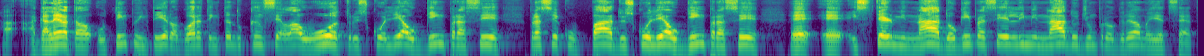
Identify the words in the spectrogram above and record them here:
a, a galera tá o tempo inteiro agora tentando cancelar o outro, escolher alguém para ser para ser culpado, escolher alguém para ser é, é, exterminado, alguém para ser eliminado de um programa e etc.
